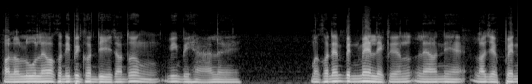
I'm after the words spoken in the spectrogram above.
พอเรารู้แล้วว่าคนนี้เป็นคนดีต้องต้องวิ่งไปหาเลยเมื่อคนนั้นเป็นแม่เหล็กแล้วเนี่ย เราอยากเป็น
